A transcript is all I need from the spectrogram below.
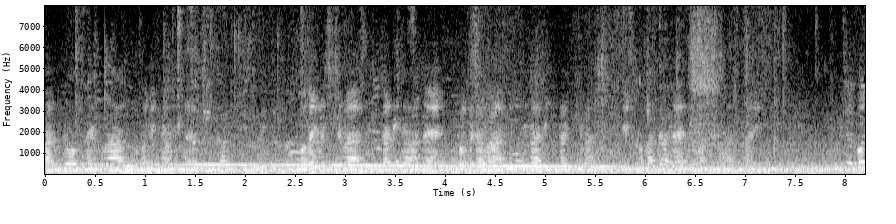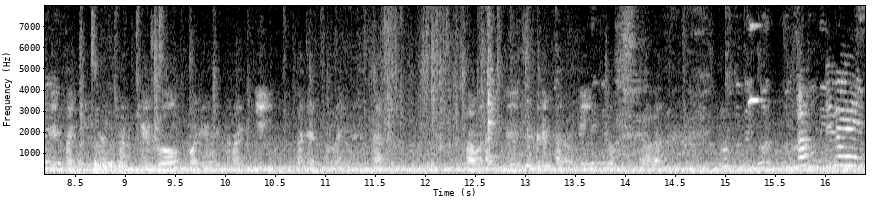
環状線は止まり換えですお出口は左側で扉は右側に開きます一歩離れてお待ちください本日は緊急特急をご利用いただきありがとうございました。まもなく鶴ヶ島に到着します。あ、偉い。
